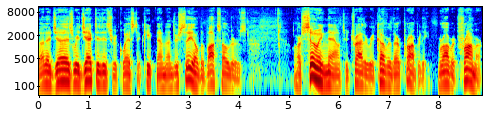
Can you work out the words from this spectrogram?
but a judge rejected its request to keep them under seal. The box holders are suing now to try to recover their property. Robert Frommer,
